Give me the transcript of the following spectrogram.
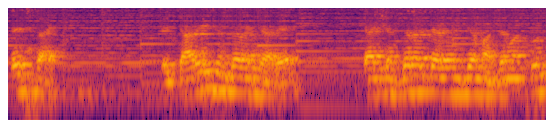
श्रेष्ठ आहेत ते चारही शंकराचार्य त्या शंकराचार्यांच्या माध्यमातून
